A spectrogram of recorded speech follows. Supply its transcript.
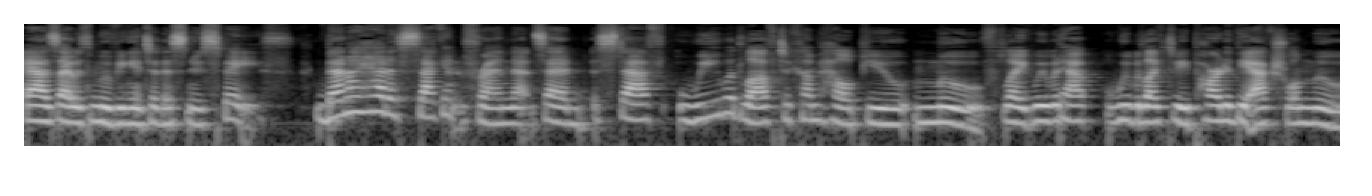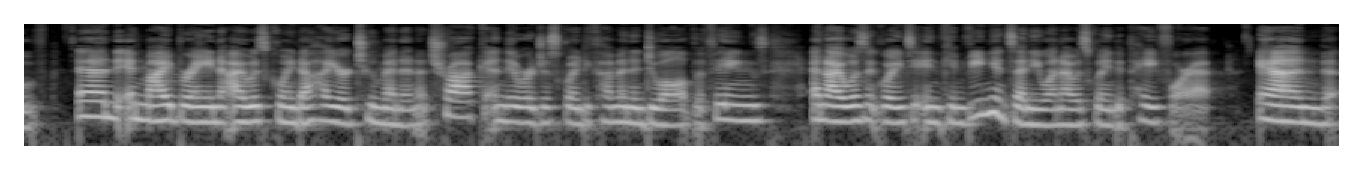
as I was moving into this new space. Then I had a second friend that said, "Steph, we would love to come help you move. Like we would have we would like to be part of the actual move." And in my brain, I was going to hire two men in a truck and they were just going to come in and do all of the things and I wasn't going to inconvenience anyone. I was going to pay for it. And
